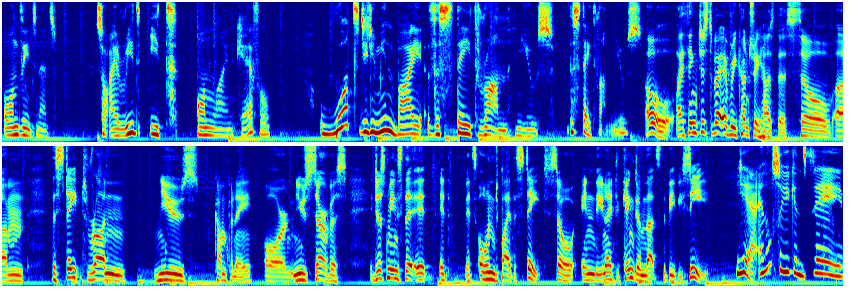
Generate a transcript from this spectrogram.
on the internet. So I read it online. Careful. What did you mean by the state-run news? The state-run news. Oh, I think just about every country has this. So, um, the state run news company or news service, it just means that it, it it's owned by the state. So, in the United Kingdom, that's the BBC. Yeah, and also you can say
